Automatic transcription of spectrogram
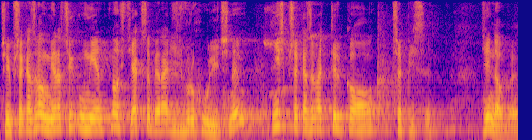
Czyli przekazywał mi raczej umiejętności, jak sobie radzić w ruchu ulicznym, niż przekazywać tylko przepisy. Dzień dobry.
